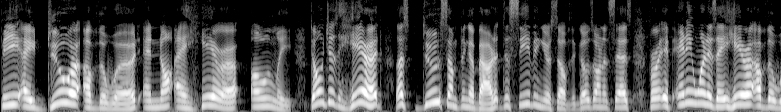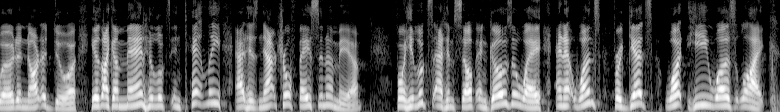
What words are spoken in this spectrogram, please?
be a doer of the word and not a hearer only. Don't just hear it, let's do something about it, deceiving yourselves. It goes on and says, For if anyone is a hearer of the word and not a doer, he is like a man who looks intently at his natural face in a mirror. For he looks at himself and goes away and at once forgets what he was like.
